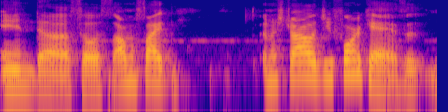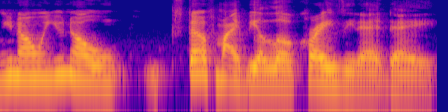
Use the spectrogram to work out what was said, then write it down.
And uh, so it's almost like an astrology forecast. You know, when you know stuff might be a little crazy that day,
